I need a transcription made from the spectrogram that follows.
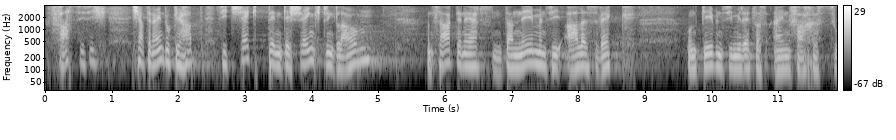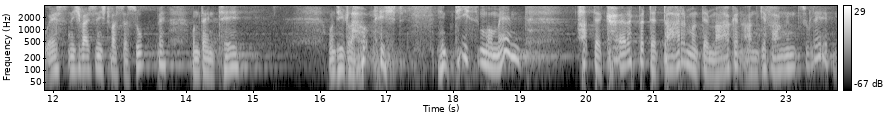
fasst sie sich, ich habe den Eindruck gehabt, sie checkt den geschenkten Glauben und sagt den Ärzten, dann nehmen Sie alles weg und geben Sie mir etwas Einfaches zu essen. Ich weiß nicht, was der Suppe und ein Tee. Und ihr glaubt nicht, in diesem Moment hat der Körper, der Darm und der Magen angefangen zu leben,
